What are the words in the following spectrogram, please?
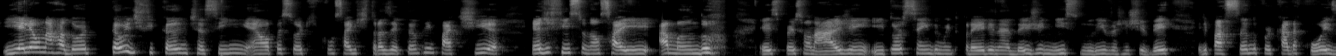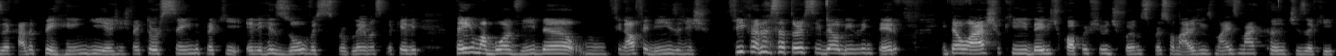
e ele é um narrador tão edificante assim, é uma pessoa que consegue te trazer tanta empatia, que é difícil não sair amando esse personagem e torcendo muito para ele, né? Desde o início do livro a gente vê ele passando por cada coisa, cada perrengue, e a gente vai torcendo para que ele resolva esses problemas, para que ele tenha uma boa vida, um final feliz. A gente fica nessa torcida o livro inteiro. Então eu acho que David Copperfield foi um dos personagens mais marcantes aqui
